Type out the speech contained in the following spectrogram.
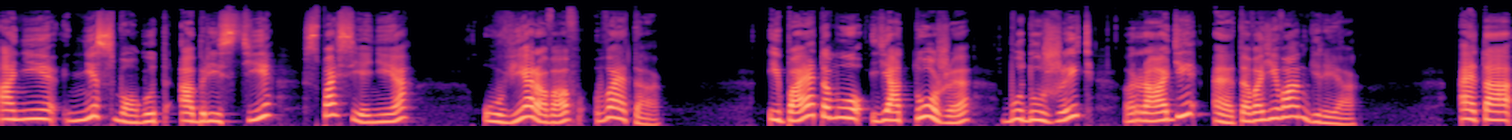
они не смогут обрести спасение, уверовав в это. И поэтому я тоже буду жить ради этого Евангелия. Это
